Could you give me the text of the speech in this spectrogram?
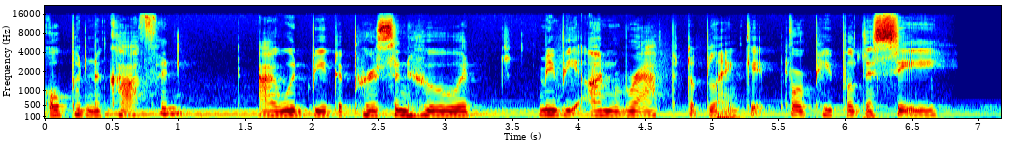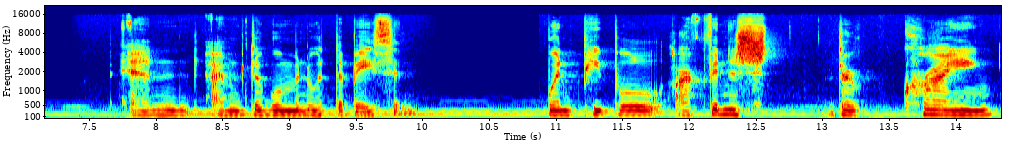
open the coffin. I would be the person who would maybe unwrap the blanket for people to see. And I'm the woman with the basin. When people are finished, they're crying.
